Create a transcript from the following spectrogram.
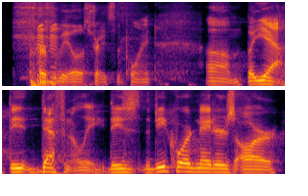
perfectly illustrates the point um but yeah the definitely these the d coordinators are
